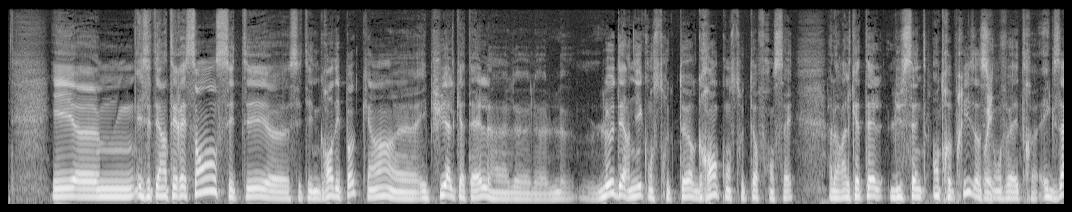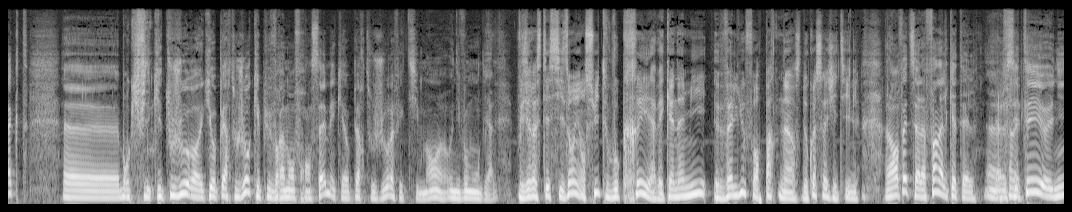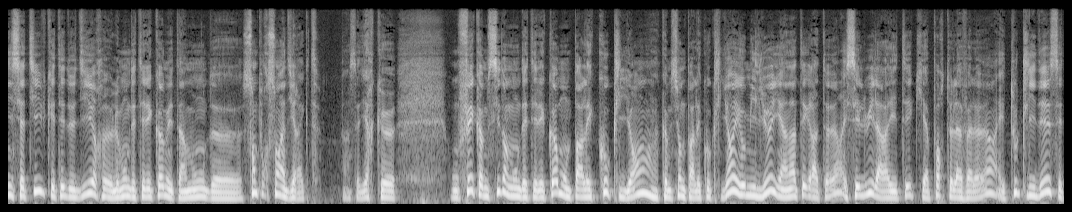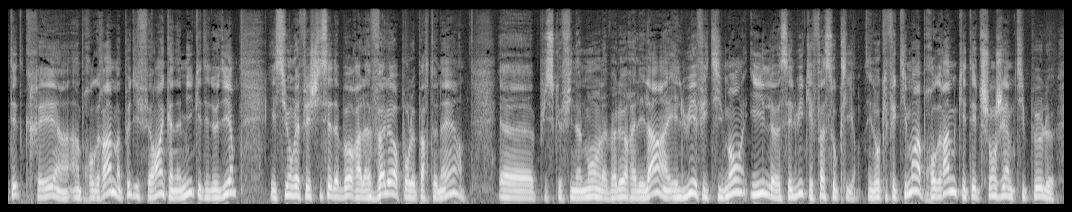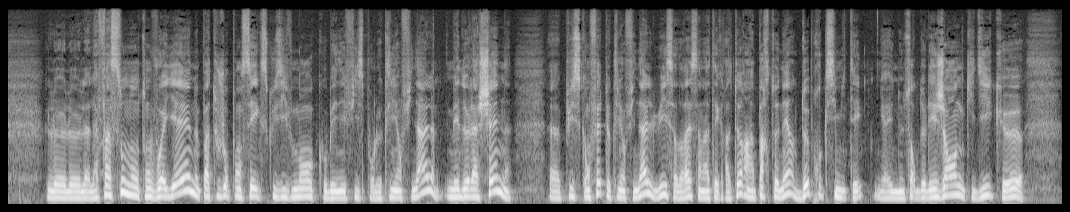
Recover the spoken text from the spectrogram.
Et, euh, et c'était intéressant, c'était c'était une grande époque. hein, et puis Alcatel, le, le- le- le dernier constructeur, grand constructeur français. Alors Alcatel Lucent Entreprise, hein, si Oui. on veut être exact, euh, bon, qui, est toujours, euh, qui opère toujours, qui est plus vraiment français, mais qui opère toujours effectivement euh, au niveau mondial. Vous y restez six ans et ensuite vous créez avec un ami Value for Partners. De quoi s'agit-il? Alors en fait, c'est à la fin d'Alcatel. Euh, C'était une initiative qui était de dire le monde des télécoms est un monde euh, 100% indirect. Hein, C'est-à-dire que on fait comme si dans le monde des télécoms, on ne parlait qu'aux clients, comme si on ne parlait qu'aux clients, et au milieu, il y a un intégrateur, et c'est lui la réalité qui apporte la valeur. Et toute l'idée, c'était de créer un, programme un peu différent avec un ami qui était de dire, et si on réfléchissait d'abord à la valeur pour le partenaire, euh, puisque finalement la valeur elle est là, et lui effectivement, il, c'est lui qui est face au client. Et donc effectivement, un programme qui était de changer un petit peu le la, façon dont on voyait, ne pas toujours penser exclusivement qu'aux bénéfices pour le client final, mais de la chaîne, euh, puisqu'en fait le client final, lui, s'adresse à un intégrateur, à un partenaire de proximité. Il y a une sorte de légende qui dit que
